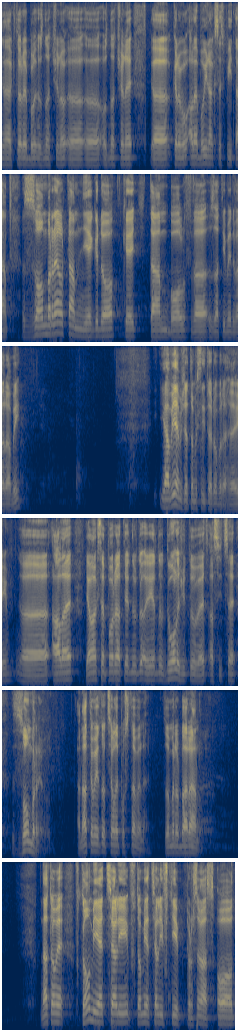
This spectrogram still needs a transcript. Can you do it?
eh, které byly označeno, eh, označené krvou, alebo jinak se spýtám, zomrel tam někdo, keď tam bol v, za těmi dverami? Já vím, že to myslíte dobře, hej, ale já vám chcem podat jednu, jednu důležitou věc a sice zomrel. A na tom je to celé postavené. Zomrel baránok. Na tom je, v, tom je celý, v tom je celý vtip, prosím vás, o uh,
